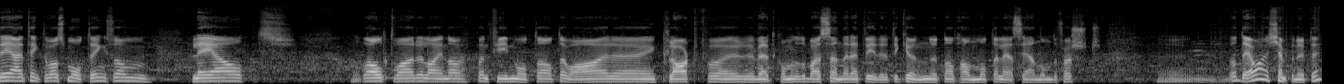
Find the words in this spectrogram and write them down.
det jeg tenkte var småting som layout, at alt var lina på en fin måte, at det var eh, klart for vedkommende å bare sende rett videre til kunden uten at han måtte lese gjennom det først. Eh, Og det var kjempenyttig.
